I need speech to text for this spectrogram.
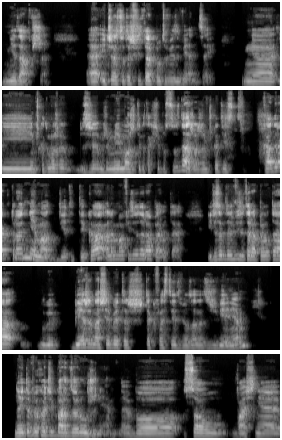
nie zawsze. E, I często też fizjoterapeutów jest więcej. I na przykład może, że, że nie może tylko tak się po prostu zdarza, że na przykład jest kadra, która nie ma dietetyka, ale ma fizjoterapeutę. I czasem ten fizjoterapeuta bierze na siebie też te kwestie związane z żywieniem. No i to wychodzi bardzo różnie, bo są właśnie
